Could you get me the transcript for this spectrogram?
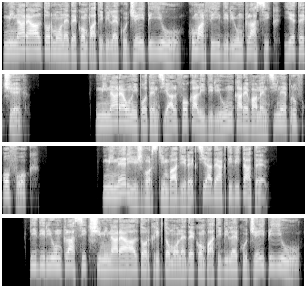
Minarea altor monede compatibile cu JPU, cum ar fi Idirium Classic, ETC. Minarea unui potențial foc al Idirium care va menține Proof of Work. Minerii își vor schimba direcția de activitate. Idirium Classic și minarea altor criptomonede compatibile cu JPU.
